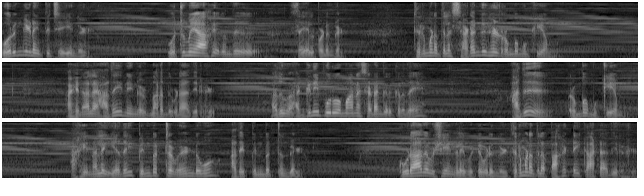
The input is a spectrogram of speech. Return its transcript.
ஒருங்கிணைத்து செய்யுங்கள். ஒற்றுமையாக இருந்து செயல்படுங்கள். திருமணத்தில் சடங்குகள் ரொம்ப முக்கியம். அதனால அதை நீங்கள் மறந்து விடாதீர்கள். அதுவும் அக்னிபூர்வமான சடங்கு இருக்கிறதே. அது ரொம்ப முக்கியம். ஆகையினால எதை பின்பற்ற வேண்டுமோ அதை பின்பற்றுங்கள். கூடாத விஷயங்களை விட்டு விடுங்கள் திருமணத்தில் பகட்டை காட்டாதீர்கள்.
